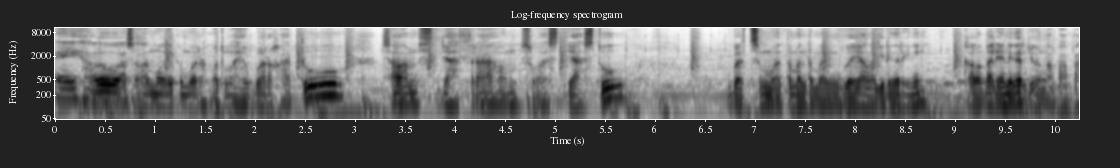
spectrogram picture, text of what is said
Hey, halo, assalamualaikum warahmatullahi wabarakatuh. Salam sejahtera, Om Swastiastu. Buat semua teman-teman gue yang lagi denger ini, kalau kalian denger juga nggak apa-apa.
